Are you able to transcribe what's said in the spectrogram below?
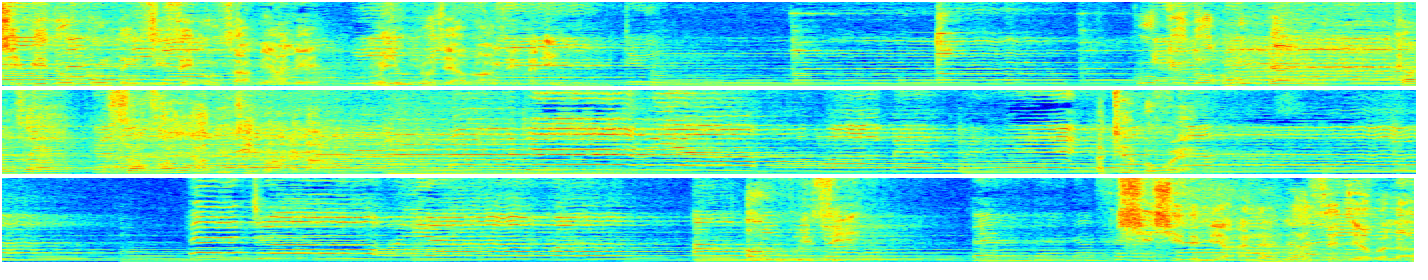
ရှိပြီးသောဂုဏ်သိမ်းစည်းစိမ်ဥစ္စာများလည်းမယုံညွတ်ကြပါစေတည်း ကိုပြုသောအမှုတိုင်းခံစားစံစားရသူကြီးပါတကားအထက်ဘဝအောက်ဝီစီရှိရှိသမျှအနန္တစัจ java လာ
